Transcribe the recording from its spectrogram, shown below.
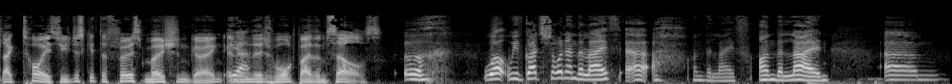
like toys. You just get the first motion going, and Yeah. then they just walk by themselves. Ugh. Well, we've got Sean on the live, uh, on the live, on the line. Um,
